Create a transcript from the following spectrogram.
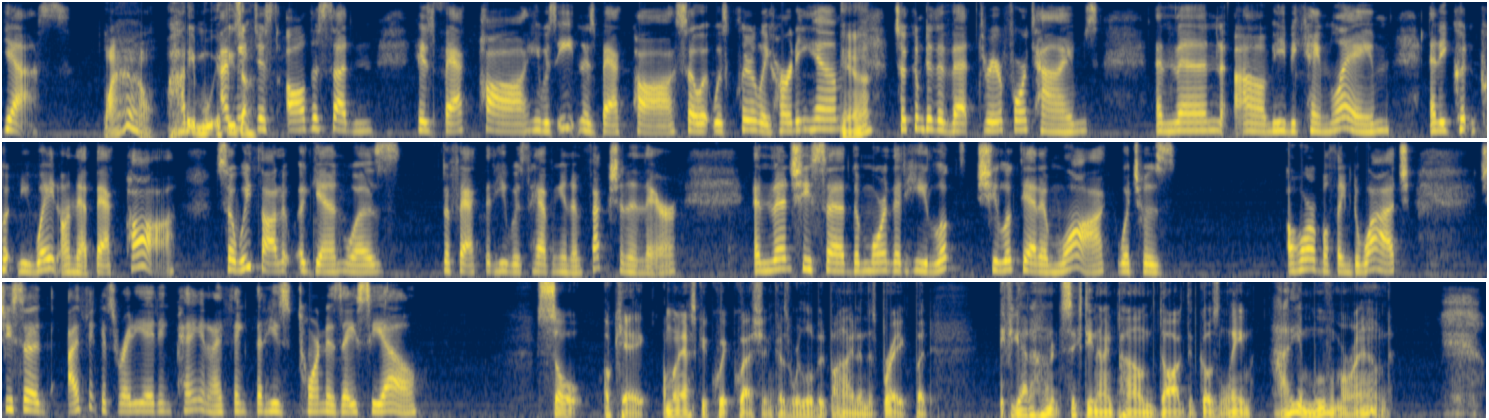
yes. Wow. How do you move? If I he's mean, a, just all of a sudden, his back paw. He was eating his back paw, so it was clearly hurting him. yeah. Took him to the vet three or four times, and then um, he became lame, and he couldn't put any weight on that back paw. So we thought it again was the fact that he was having an infection in there. And then she said the more that he looked, she looked at him walk, which was a horrible thing to watch. She said, I think it's radiating pain, and I think that he's torn his ACL. So, okay, I'm going to ask you a quick question because we're a little bit behind in this break. But if you got a 169 pound dog that goes lame, how do you move him around?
